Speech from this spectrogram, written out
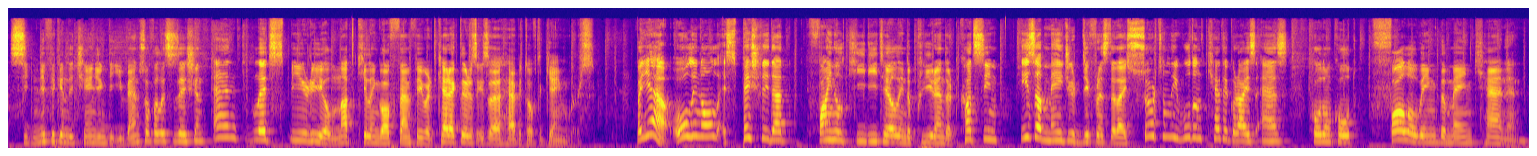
significantly changing the events of Alicization and let's be real, not killing off fan favorite characters is a habit of the gameverse. But yeah, all in all, especially that final key detail in the pre-rendered cutscene is a major difference that I certainly wouldn't categorize as quote unquote following the main canon.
